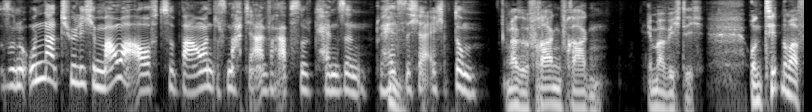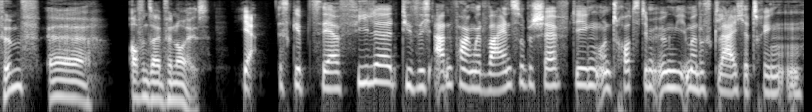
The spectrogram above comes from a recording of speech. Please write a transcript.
so eine unnatürliche Mauer aufzubauen, das macht ja einfach absolut keinen Sinn. Du hältst dich ja echt dumm. Also Fragen, Fragen. Immer wichtig. Und Tipp Nummer fünf, äh, offen sein für Neues. Es gibt sehr viele, die sich anfangen mit Wein zu beschäftigen und trotzdem irgendwie immer das Gleiche trinken.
